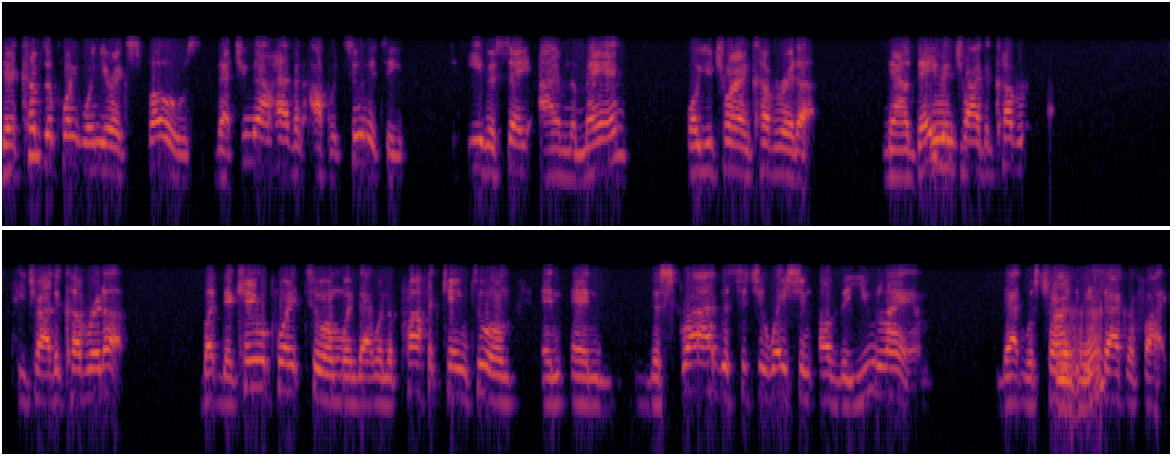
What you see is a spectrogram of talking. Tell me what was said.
there comes a point when you're exposed that you now have an opportunity either say, I am the man, or you try and cover it up. Now, David mm-hmm. tried to cover he tried to cover it up. But there came a point to him when that when the prophet came to him and, and described the situation of the ewe lamb that was trying mm-hmm. to be mm-hmm. sacrificed,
